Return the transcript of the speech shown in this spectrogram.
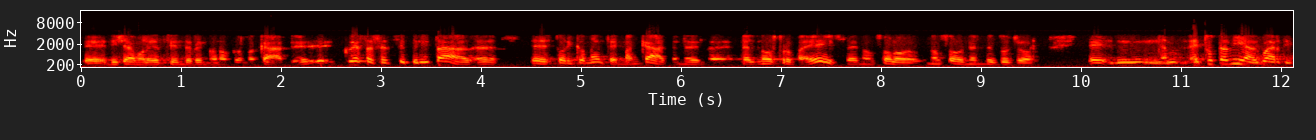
eh, diciamo, le aziende vengono collocate. Questa sensibilità eh, eh, storicamente è mancata nel, nel nostro paese, non solo, non solo nel mezzogiorno. E, mh, mm, e tuttavia, guardi,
